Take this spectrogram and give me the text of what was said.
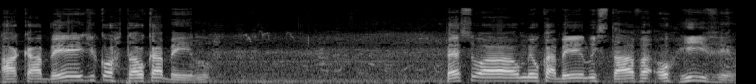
Acabei de cortar o cabelo. Pessoal, meu cabelo estava horrível.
